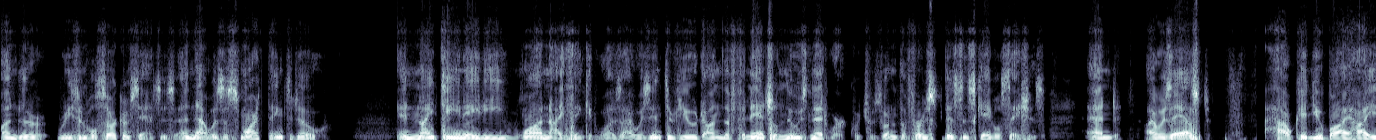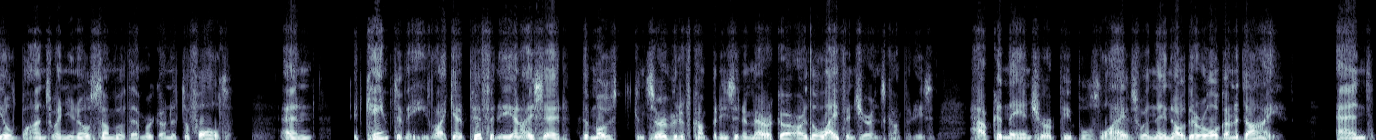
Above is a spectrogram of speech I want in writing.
under reasonable circumstances. And that was a smart thing to do. In 1981, I think it was, I was interviewed on the Financial News Network, which was one of the first business cable stations. And I was asked, how can you buy high yield bonds when you know some of them are going to default? And it came to me like an epiphany. And I said, the most conservative companies in America are the life insurance companies. How can they insure people's lives when they know they're all going to die? And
